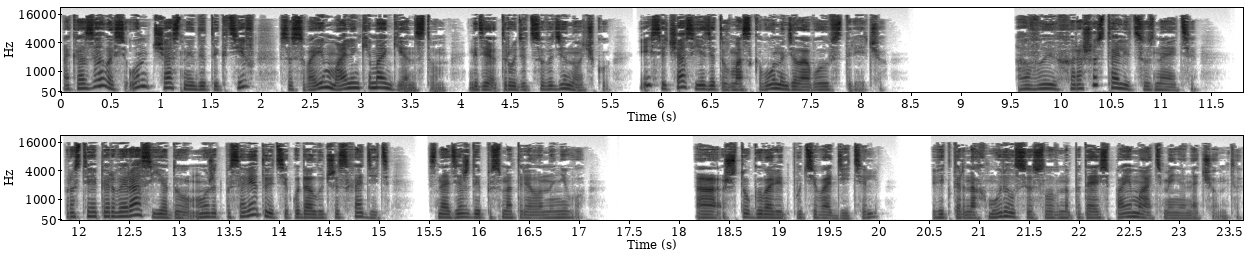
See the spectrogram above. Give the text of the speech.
Оказалось, он частный детектив со своим маленьким агентством, где трудится в одиночку, и сейчас едет в Москву на деловую встречу. «А вы хорошо столицу знаете? Просто я первый раз еду, может, посоветуете, куда лучше сходить?» С надеждой посмотрела на него. «А что говорит путеводитель?» Виктор нахмурился, словно пытаясь поймать меня на чем-то.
